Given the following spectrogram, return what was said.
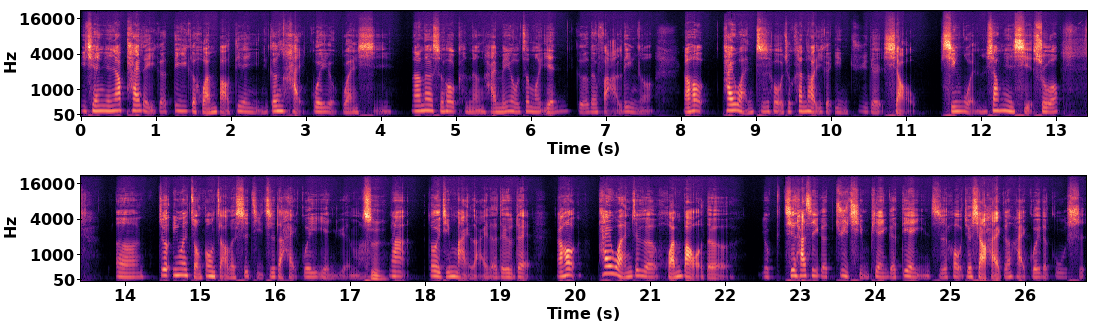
以前人家拍的一个第一个环保电影跟海龟有关系，那那时候可能还没有这么严格的法令哦。然后拍完之后，就看到一个影剧的小新闻，上面写说，呃，就因为总共找了十几只的海龟演员嘛，是那都已经买来了，对不对？然后拍完这个环保的，有其实它是一个剧情片，一个电影之后，就小孩跟海龟的故事，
